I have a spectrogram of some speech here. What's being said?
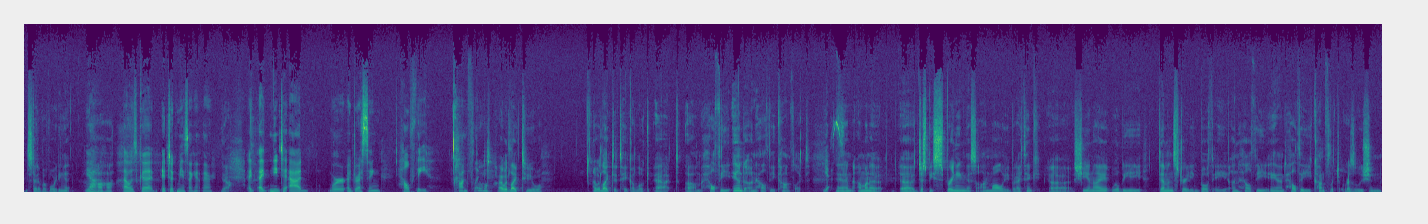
instead of avoiding it. Yeah. Ha, ha, ha. That was good. It took me a second there. Yeah. I, I need to add we're addressing healthy conflict. I would like to I would like to take a look at um, healthy and unhealthy conflict. Yes. And I'm going to uh, just be springing this on Molly, but I think uh, she and I will be demonstrating both a unhealthy and healthy conflict resolution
